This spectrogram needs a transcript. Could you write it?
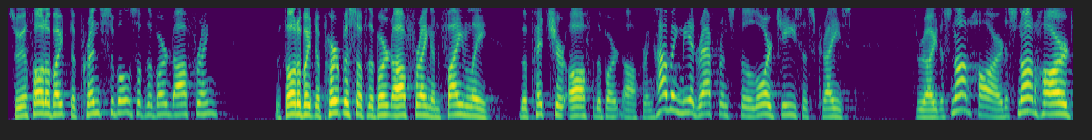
So we thought about the principles of the burnt offering, we thought about the purpose of the burnt offering, and finally, the picture of the burnt offering. Having made reference to the Lord Jesus Christ throughout, it's not hard. It's not hard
